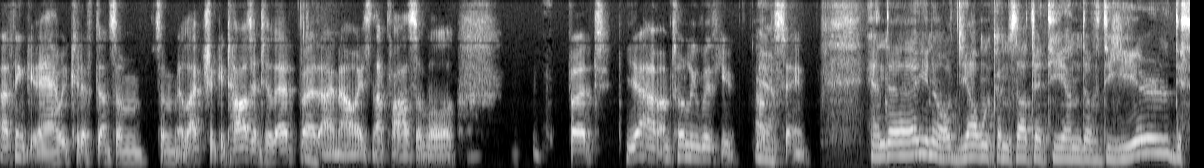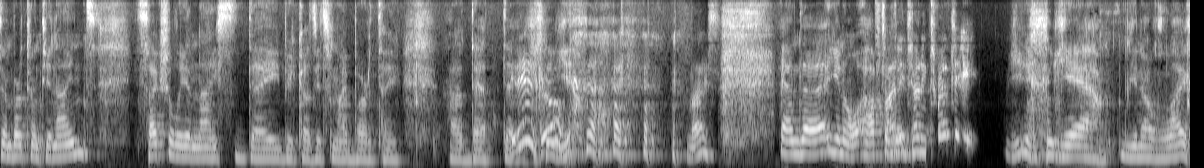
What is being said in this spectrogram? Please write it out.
I think yeah we could have done some some electric guitars into that, but I know it's not possible. But yeah, I'm, I'm totally with you. I'm Yeah. the same. And, uh, you know, the album comes out at the end of the year, December 29th. It's actually a nice day because it's my birthday uh, that day. It is, oh. yeah. Nice. And, uh, you know, after Finally the, turning 20. yeah, you know, like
